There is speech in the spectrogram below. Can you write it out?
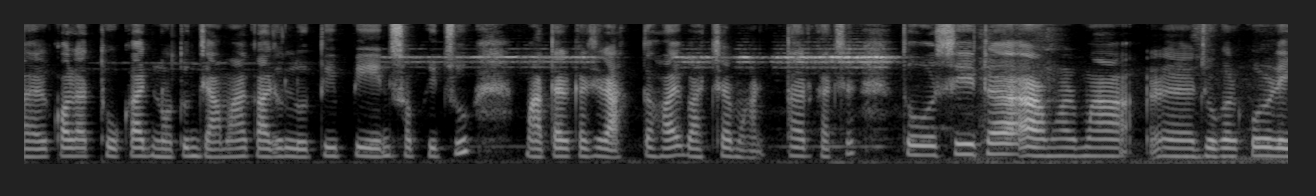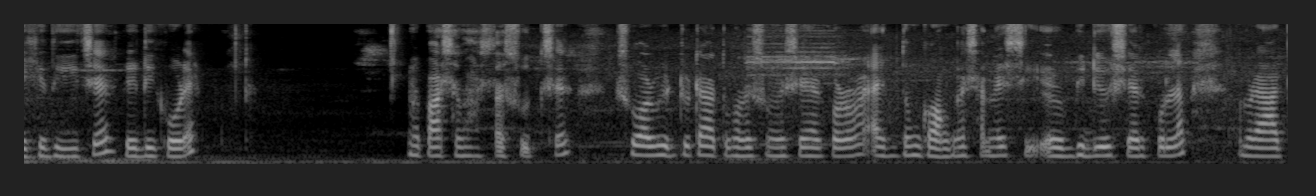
আর কলার থোকা নতুন জামা, কাজল, লতি, পেন সব কিছু মাতার কাছে রাখতে হয় বাচ্চার মাতার কাছে। তো সেটা আমার মা জোগাড় করে রেখে দিয়েছে রেডি করে। পাশে ভাস্তা শুচ্ছে। শোয়ার ভিডিওটা তোমাদের সঙ্গে শেয়ার করো একদম গঙ্গা স্নানের ভিডিও শেয়ার করলাম। আমরা আজ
